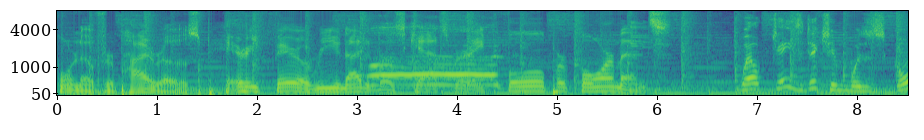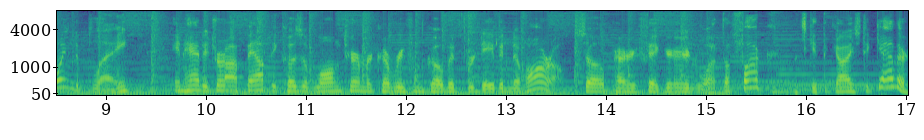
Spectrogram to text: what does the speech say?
Porno for Pyros. Perry Farrell reunited those cats for a full performance. Well, Jane's Addiction was going to play and had to drop out because of long term recovery from COVID for David Navarro. So Perry figured, what the fuck? Let's get the guys together.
